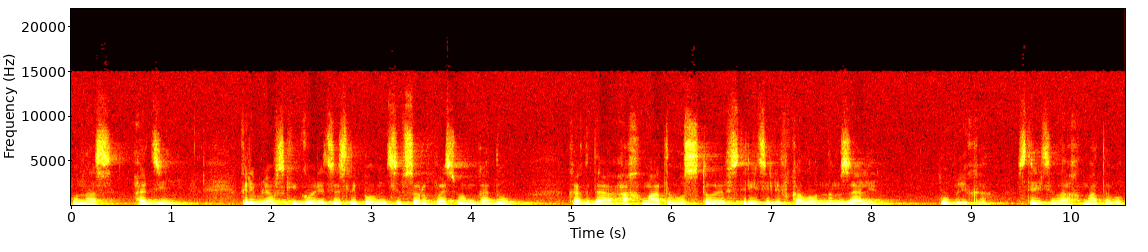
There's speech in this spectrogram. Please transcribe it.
у нас один – Кремлевский горец, если помните, в 1948 году, когда Ахматову стоя встретили в колонном зале, публика встретила Ахматову,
